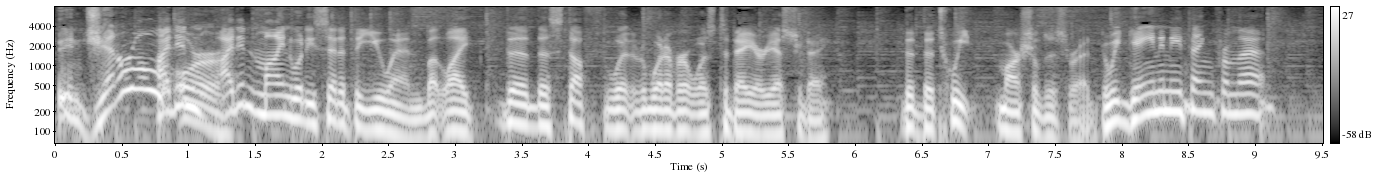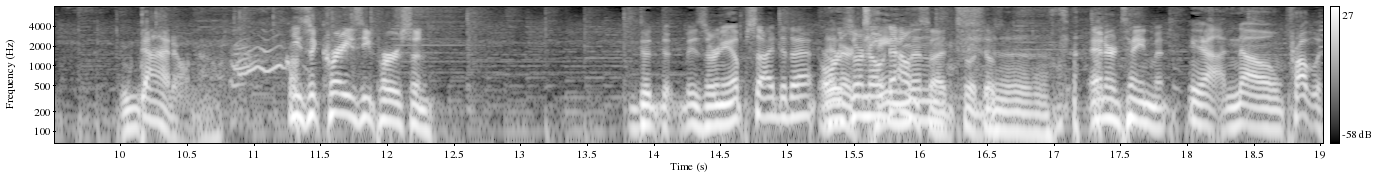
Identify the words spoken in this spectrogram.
In general, I didn't. or- I didn't mind what he said at the UN, but like the the stuff, whatever it was today or yesterday, the the tweet Marshall just read. Do we gain anything from that? I don't know. He's a crazy person. D- d- is there any upside to that, or is there no downside? So it doesn't. Entertainment. Yeah, no, probably.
